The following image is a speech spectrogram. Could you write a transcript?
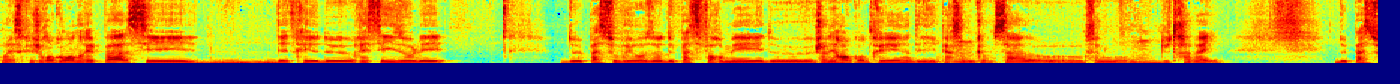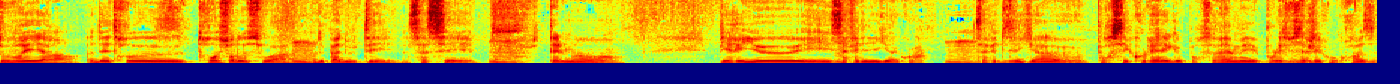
Ouais, ce que je recommanderais pas, c'est d'être, de rester isolé, de pas s'ouvrir aux autres, de pas se former. De, j'en ai rencontré hein, des personnes Mm. comme ça au, au sein de mon- Mm. du travail, de pas s'ouvrir, d'être euh, trop sûr de soi, Mm. de pas douter. Ça, c'est tellement périlleux et ça fait des dégâts, quoi. Mm. Ça fait des dégâts pour ses collègues, pour soi-même et pour les usagers qu'on croise.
